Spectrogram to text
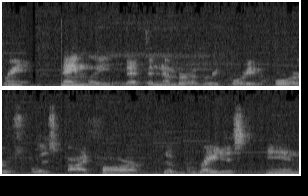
trend, namely that the number of reported horrors was by far the greatest in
